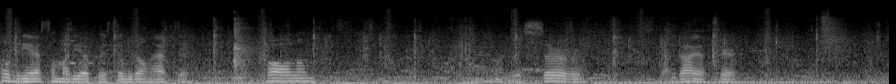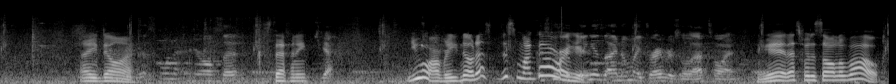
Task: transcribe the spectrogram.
Hopefully we have somebody up here so we don't have to call them. Oh, yes, sir. My guy up here. How you doing? This one and you're all set. Stephanie? Yeah. You already know that's this is my guy right here. the thing is I know my drivers, so that's why. Yeah, that's what it's all about.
